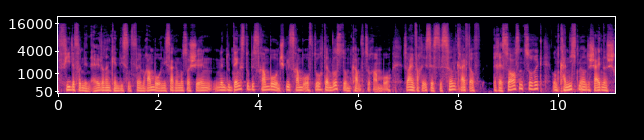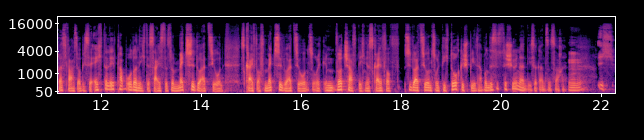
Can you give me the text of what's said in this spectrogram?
viele von den Älteren kennen diesen Film Rambo. Und ich sage immer so schön, wenn du denkst, du bist Rambo und spielst Rambo oft durch, dann wirst du im Kampf zu Rambo. So einfach ist es. Das Hirn greift auf Ressourcen zurück und kann nicht mehr unterscheiden in der Stressphase, ob ich sie echt erlebt habe oder nicht. Das heißt also Match-Situation. Es greift auf Match-Situationen zurück. Im Wirtschaftlichen, es greift auf Situationen zurück, die ich durchgespielt habe. Und das ist das Schöne an dieser ganzen Sache. Mhm. Ich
